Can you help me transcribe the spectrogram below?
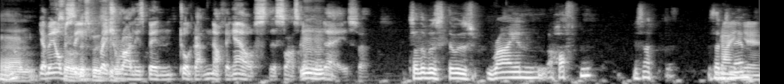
Um, Yeah, I mean, obviously, this was, Rachel you know- Riley's been talking about nothing else this last couple Mm-hmm. of days. So. So there was there was Ryan Houghton, is that is that Right, his name yeah.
